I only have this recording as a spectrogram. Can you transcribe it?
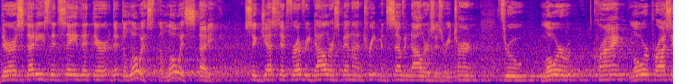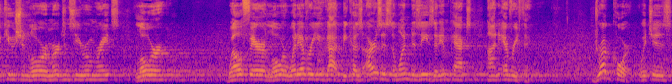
There are studies that say that, that the lowest, the lowest study suggests that for every dollar spent on treatment, $7 is returned through lower crime, lower prosecution, lower emergency room rates, lower welfare, lower whatever you got, because ours is the one disease that impacts on everything. Drug court, which is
